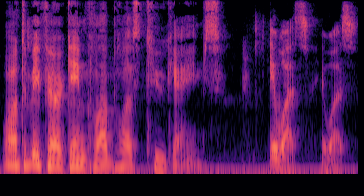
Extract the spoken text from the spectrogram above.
Well, to be fair, Game Club was two games. it was. It was.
